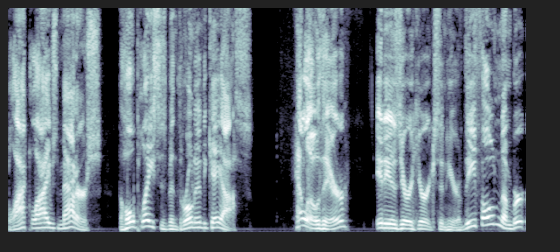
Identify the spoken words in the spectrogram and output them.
Black Lives Matters. The whole place has been thrown into chaos. Hello there. It is Erick Erickson here. The phone number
